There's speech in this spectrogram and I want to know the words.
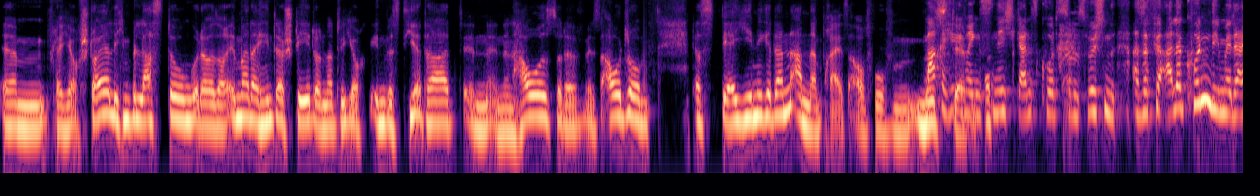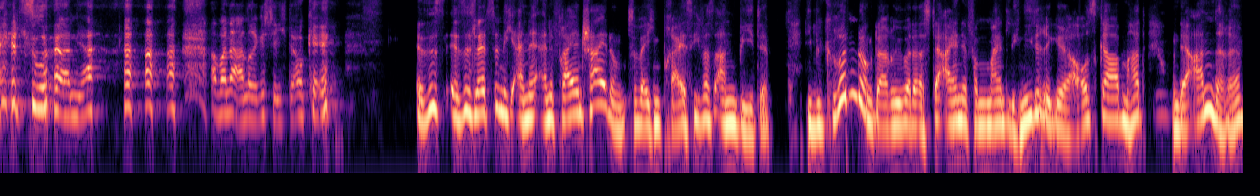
ähm, vielleicht auch steuerlichen Belastung oder was auch immer dahinter steht und natürlich auch investiert hat in, in ein Haus oder das Auto, dass derjenige dann einen anderen Preis aufrufen müsste. Mache ich übrigens nicht, ganz kurz zum Zwischen. Also für alle Kunden, die mir da jetzt zuhören, ja. Aber eine andere Geschichte, okay. Es ist, es ist letztendlich eine, eine freie Entscheidung, zu welchem Preis ich was anbiete. Die Begründung darüber, dass der eine vermeintlich niedrigere Ausgaben hat und der andere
